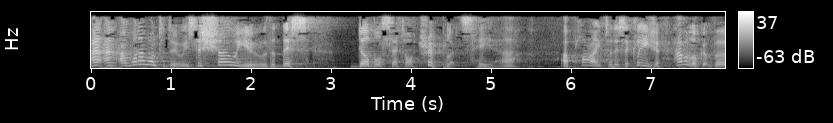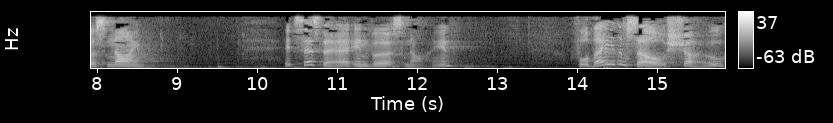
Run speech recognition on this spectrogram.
And, and, and what I want to do is to show you that this double set of triplets here apply to this ecclesia. Have a look at verse 9. It says there in verse 9, For they themselves show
